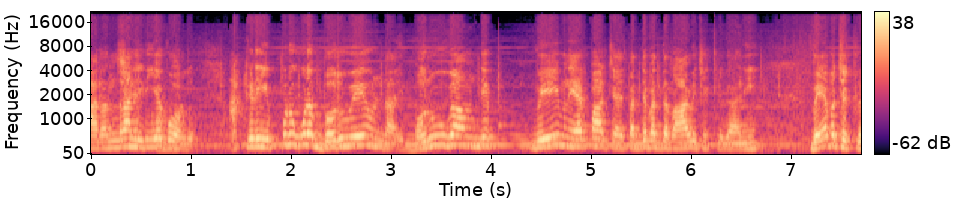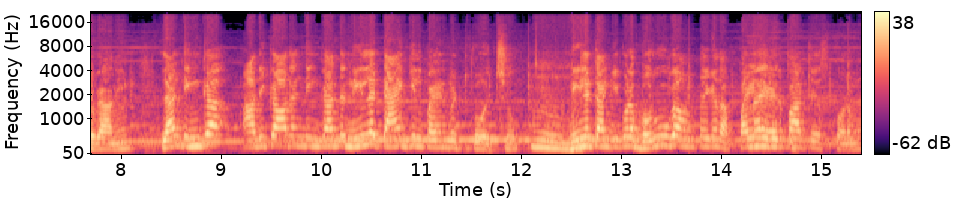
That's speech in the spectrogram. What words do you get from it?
ఆ రంధ్రాన్ని తీయకూడదు. అక్కడ ఎప్పుడు కూడా బరువే ఉండాలి. బరువుగా ఉండే మనం ఏర్పాటు చేయాలి. పెద్ద పెద్ద రావి చెట్లు కానీ వేప చెట్లు కానీ. ఇలాంటి ఇంకా అది కాదండి ఇంకా అంటే నీళ్ళ ట్యాంకీలు పైన పెట్టుకోవచ్చు. నీళ్ళ ట్యాంకీ కూడా బరువుగా ఉంటాయి కదా పైన ఏర్పాటు చేసుకోవడము.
